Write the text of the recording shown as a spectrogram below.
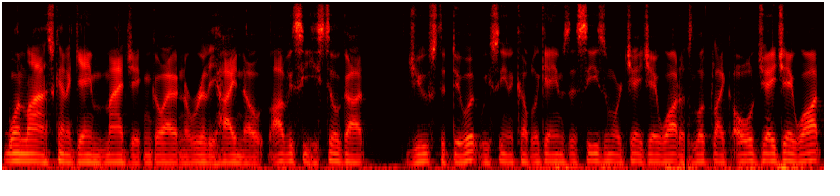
one last kind of game of magic and go out on a really high note? Obviously, he's still got juice to do it. We've seen a couple of games this season where JJ Watt has looked like old JJ Watt.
